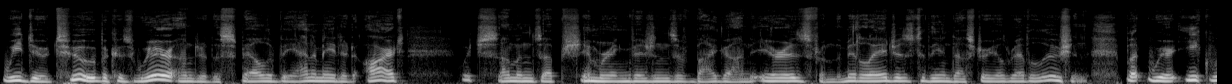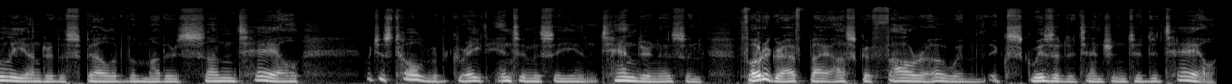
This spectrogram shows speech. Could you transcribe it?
we do too, because we're under the spell of the animated art which summons up shimmering visions of bygone eras from the Middle Ages to the Industrial Revolution. But we're equally under the spell of the mother's son tale which is told with great intimacy and tenderness and photographed by Oscar Faura with exquisite attention to detail.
